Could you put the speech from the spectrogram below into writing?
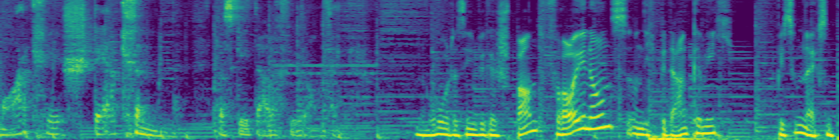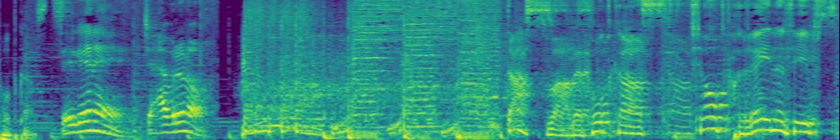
Marke stärken. Das geht auch für Anfänger. Oh, da sind wir gespannt, freuen uns und ich bedanke mich. Bis zum nächsten Podcast. Sehr gerne. Ciao, Bruno. Das war der Podcast Top Renetipps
